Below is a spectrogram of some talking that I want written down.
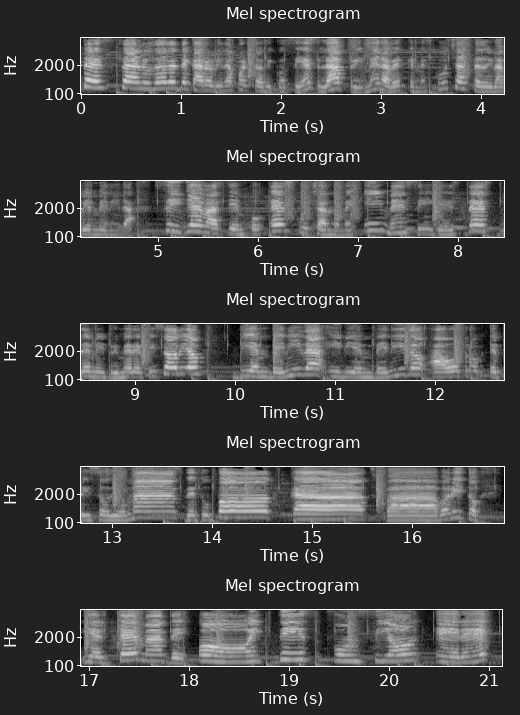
Te saludo desde Carolina, Puerto Rico. Si es la primera vez que me escuchas, te doy la bienvenida. Si llevas tiempo escuchándome y me sigues desde mi primer episodio, bienvenida y bienvenido a otro episodio más de tu podcast favorito. Y el tema de hoy, disfunción eréctil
